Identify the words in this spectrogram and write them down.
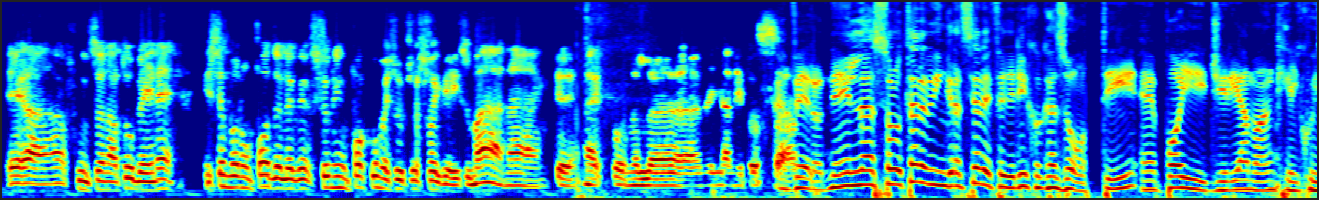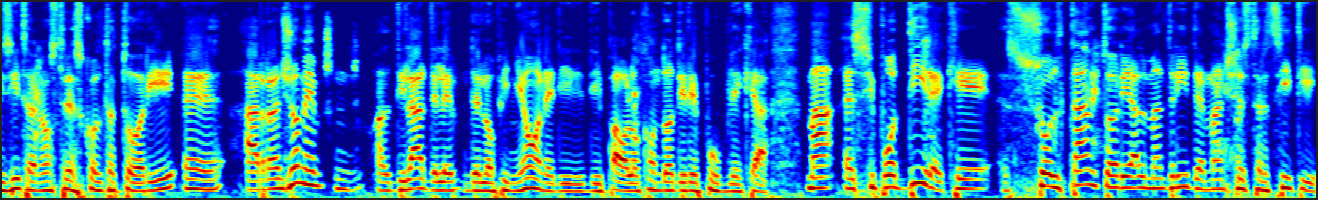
era, funzionato bene, mi sembrano un po' delle versioni un po' come è successo a Griezmann anche ecco, nel, negli anni passati. È vero, nel salutare e ringraziare Federico Casotti, eh, poi giriamo anche il quesito ai nostri ascoltatori, eh, ha ragione al di là delle, dell'opinione di, di, Paolo Condò di Repubblica, ma eh, si può dire che soltanto Real Madrid e Manchester City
